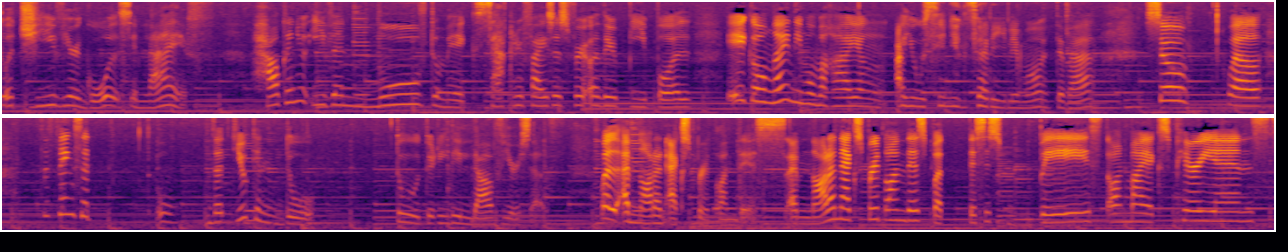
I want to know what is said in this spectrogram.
to achieve your goals in life? How can you even move to make sacrifices for other people? Eh, ikaw nga, hindi mo makayang ayusin yung sarili mo, di ba? So, well, the things that that you can do to to really love yourself. Well, I'm not an expert on this. I'm not an expert on this, but this is based on my experience.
